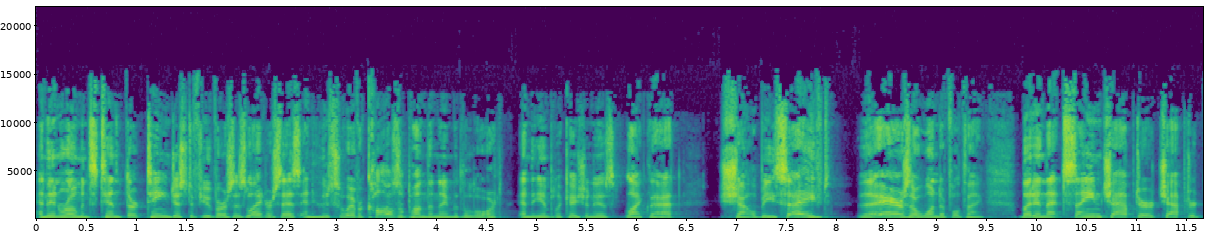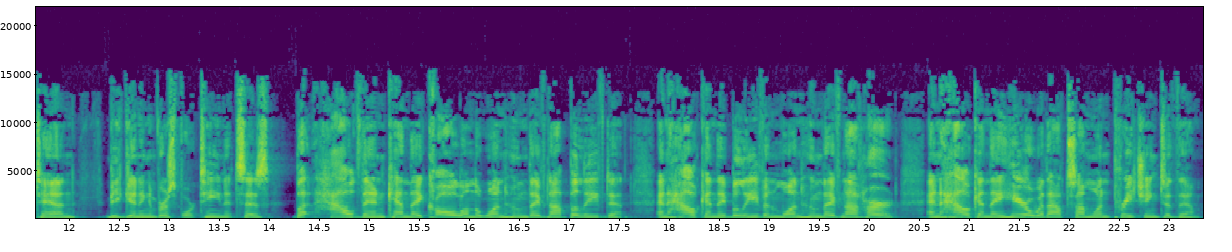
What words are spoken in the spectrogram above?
And then Romans 10, 13, just a few verses later says, and whosoever calls upon the name of the Lord, and the implication is like that, shall be saved. There's a wonderful thing. But in that same chapter, chapter 10, beginning in verse 14, it says, but how then can they call on the one whom they've not believed in? And how can they believe in one whom they've not heard? And how can they hear without someone preaching to them?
